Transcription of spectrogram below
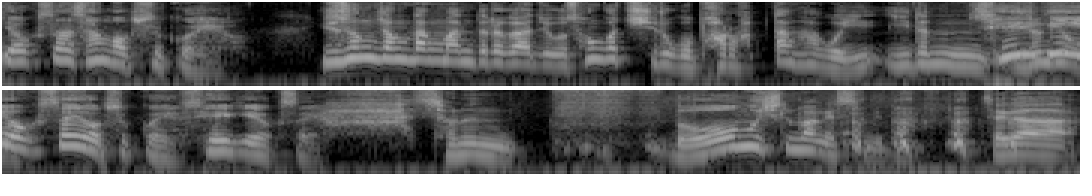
역사상 없을 거예요. 유성정당 만들어 가지고 선거 치르고 바로 합당하고 이, 런 세계 이런 역사에 없을 거예요. 세계 역사에. 아, 저는 너무 실망했습니다. 제가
